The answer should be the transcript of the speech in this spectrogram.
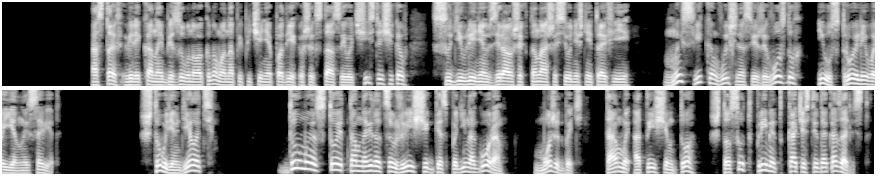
Оставь великана безумного гнома на попечение подъехавших Стаса и его чистильщиков, с удивлением взиравших на наши сегодняшние трофеи, мы с Виком вышли на свежий воздух и устроили военный совет. Что будем делать? Думаю, стоит нам наведаться в жилище господина Гора. Может быть, там мы отыщем то, что суд примет в качестве доказательств.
